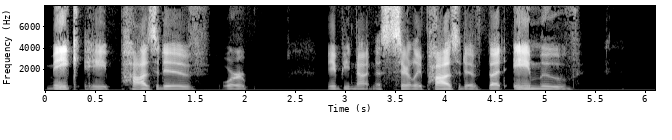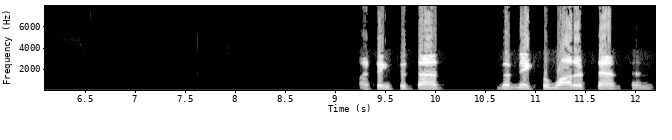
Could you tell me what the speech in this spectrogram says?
make a positive or maybe not necessarily positive, but a move. I think that that that makes a lot of sense. And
